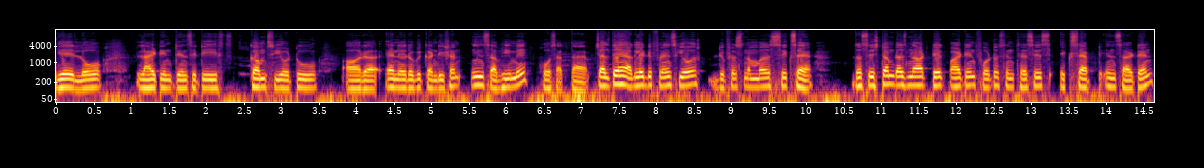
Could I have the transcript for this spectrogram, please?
ये लो लाइट इंटेंसिटी कम सी और एनएरोबिक कंडीशन इन सभी में हो सकता है। चलते हैं अगले डिफरेंस की ओर। डिफरेंस नंबर सिक्स है। The system does not take part in photosynthesis except in certain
